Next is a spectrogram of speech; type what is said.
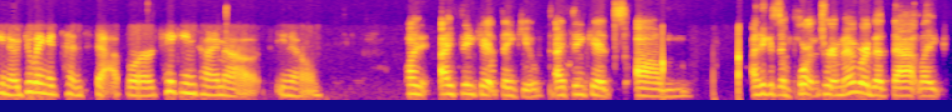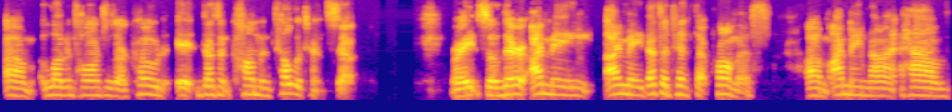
you know, doing a 10 step or taking time out, you know? I, I think it, thank you. I think it's, um, I think it's important to remember that that like um, love and tolerance is our code. It doesn't come until the 10th step, right? So there, I may, I may, that's a 10th step promise. Um, I may not have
